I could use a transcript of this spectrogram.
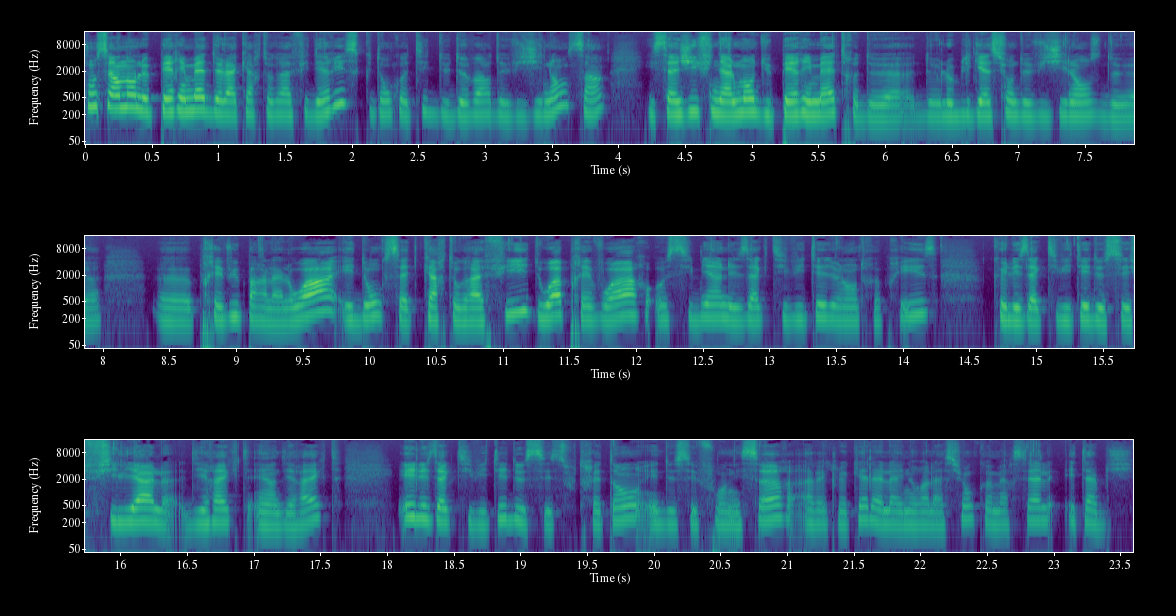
Concernant le périmètre de la cartographie des risques, donc au titre du devoir de vigilance, hein, il s'agit finalement du périmètre de, l'obligation de vigilance euh, prévue par la loi. Et donc cette cartographie doit prévoir aussi bien les activités de l'entreprise que les activités de ses filiales directes et indirectes et les activités de ses sous-traitants et de ses fournisseurs avec lesquels elle a une relation commerciale établie.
